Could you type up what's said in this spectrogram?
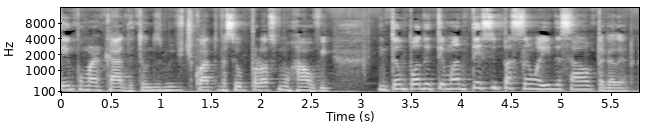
tempo marcado, então 2024 vai ser o próximo halving. Então pode ter uma antecipação aí dessa alta, galera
